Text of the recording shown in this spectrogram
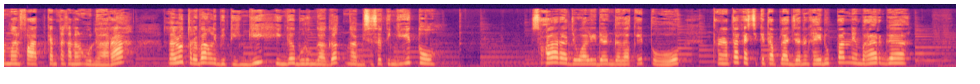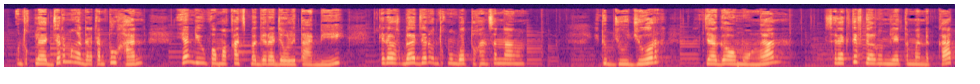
memanfaatkan tekanan udara, lalu terbang lebih tinggi hingga burung gagak nggak bisa setinggi itu. Soal Raja Wali dan gagak itu, ternyata kasih kita pelajaran kehidupan yang berharga. Untuk belajar mengandalkan Tuhan yang diumpamakan sebagai Raja Wali tadi, kita harus belajar untuk membuat Tuhan senang. Hidup jujur, jaga omongan, selektif dalam memilih teman dekat,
